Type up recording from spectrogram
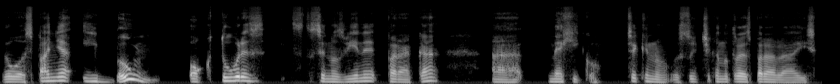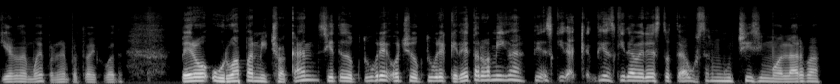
luego España y boom, octubre se nos viene para acá a México. Chequenlo, estoy checando otra vez para la izquierda, voy a poner para atrás, pero Uruapan, Michoacán, 7 de octubre, 8 de octubre, Querétaro, amiga, tienes que ir a, tienes que ir a ver esto, te va a gustar muchísimo, Larva.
